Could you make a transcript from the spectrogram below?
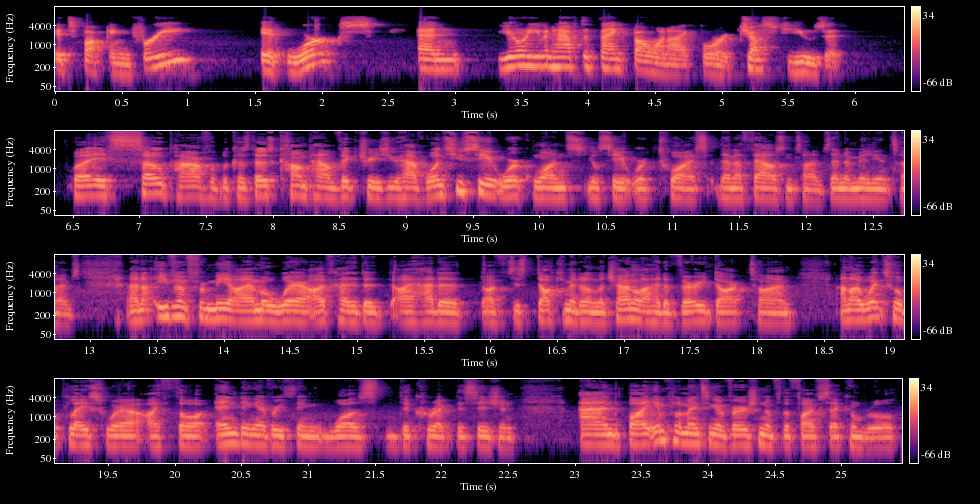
It's fucking free, it works, and you don't even have to thank Bo and I for it. Just use it. Well, it's so powerful because those compound victories you have, once you see it work once, you'll see it work twice, then a thousand times, then a million times. And even for me, I am aware I've had a, I had a, I've just documented on the channel, I had a very dark time. And I went to a place where I thought ending everything was the correct decision. And by implementing a version of the five second rule,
